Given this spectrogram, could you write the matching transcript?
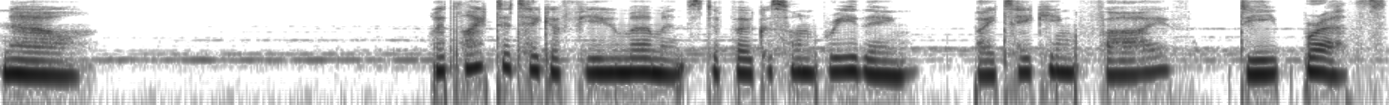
Now, I'd like to take a few moments to focus on breathing by taking five deep breaths.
